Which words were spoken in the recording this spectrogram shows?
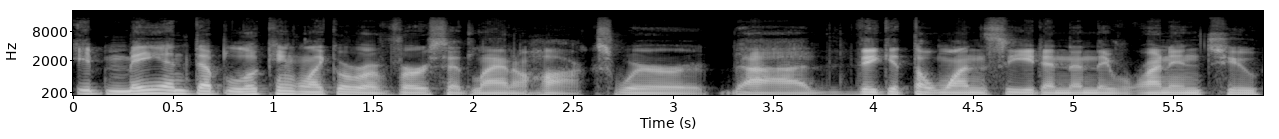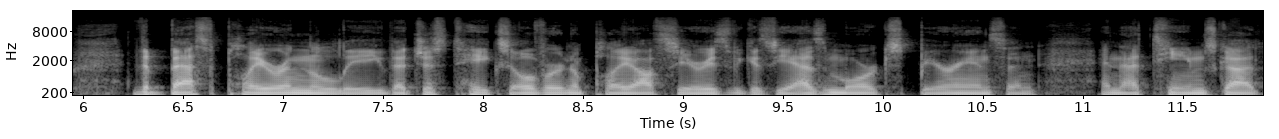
it may end up looking like a reverse atlanta hawks where uh, they get the one seed and then they run into the best player in the league that just takes over in a playoff series because he has more experience and and that team's got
